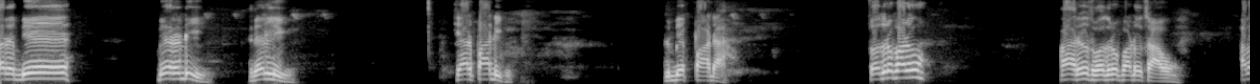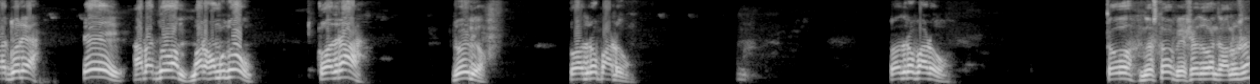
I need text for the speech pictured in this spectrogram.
અરે બે બે રડી રેલી ચાર પાડી. બે પાડા. ચોદરો પાડો? હા, રહ્યો ચોદરો પાડો ચાવો આ બાજુ લ્યા. એ, આ બાજુ આમ. મારો હમું જોઉં ચોદરા. જોઈ લો ચોદરો પાડો. ચોદરો પાડો. તો દોસ્તો, ભેંસો દોવાનું ચાલુ છે.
